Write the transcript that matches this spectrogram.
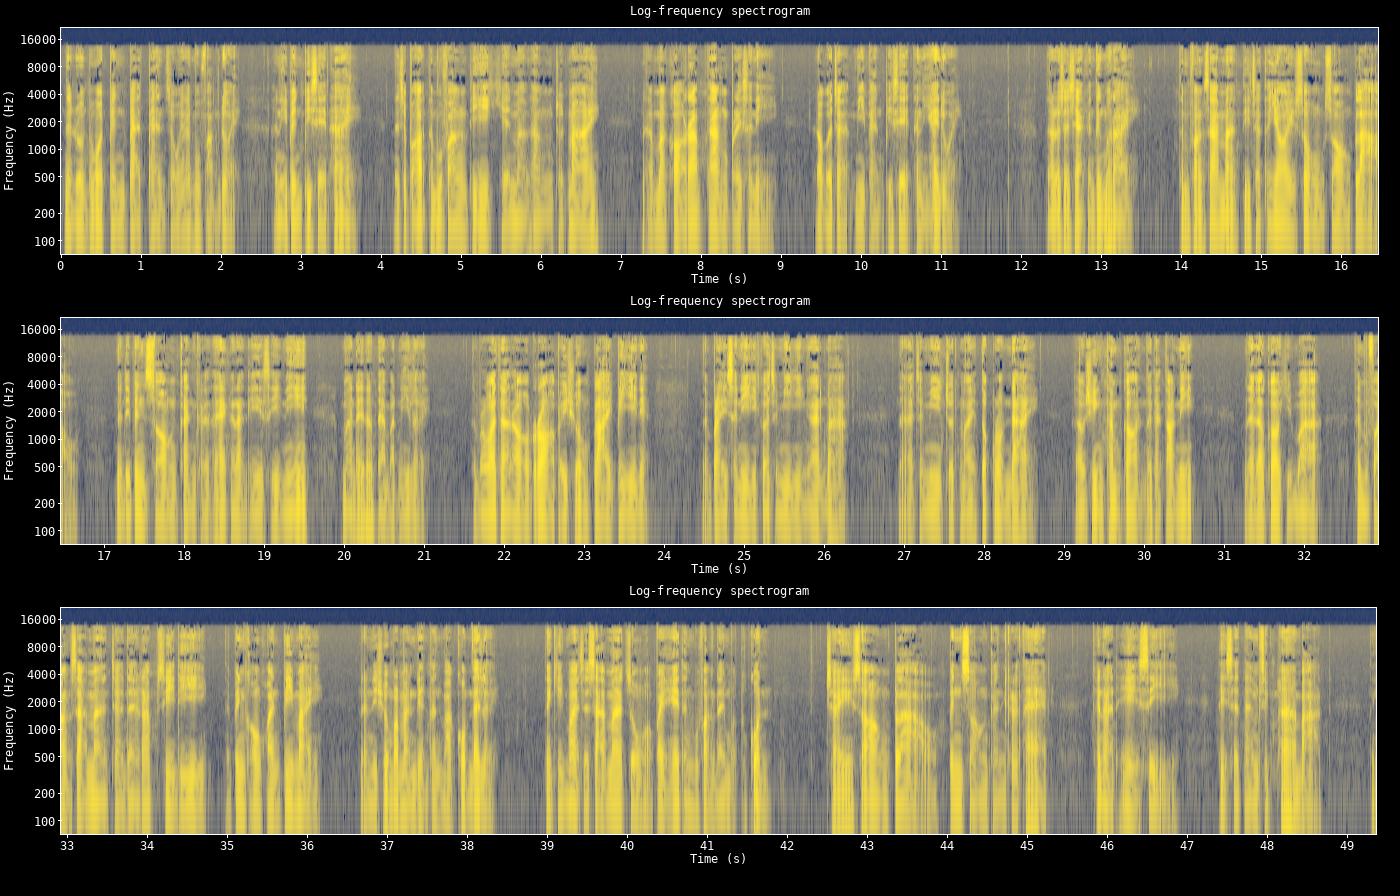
ในรวมทั้งหมดเป็น 8 แผ่นส่งให้ท่านผู้ฟังด้วย อันนี้เป็นพิเศษให้โดยเฉพาะท่านผู้ฟังที่เขียนมาทางจดหมายนะมาขอรับทางไปรษณีย์เราก็จะมีแผ่นพิเศษอันนี้ให้ด้วย แล้วเราจะแจกกันถึงเมื่อไหร่ ท่านฟังสามารถที่จะทยอยส่งซองเปล่าในที่เป็นซองกันกระแทกขนาด A4 นี้มาได้ตั้งแต่บัดนี้เลยเพราะว่าถ้าเรารอไปช่วงปลายปีเนี่ยไปรษณีย์ก็จะมีงานมากนะจะมีจดหมายตกหล่นได้ เราชิงทำก่อนตั้งแต่ตอนนี้นะแล้วก็คิดว่าท่านผู้ฟังสามารถจะได้รับซีดีเป็นของขวัญปีใหม่นะในช่วงประมาณเดือนธันวาคมได้เลยนะคิดว่าจะสามารถส่งออกไปให้ท่านผู้ฟังได้หมดทุกคน ใช้ซองเปล่าเป็นซองกันกระแทก ขนาด A4 ติดสแตมป์15 บาท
